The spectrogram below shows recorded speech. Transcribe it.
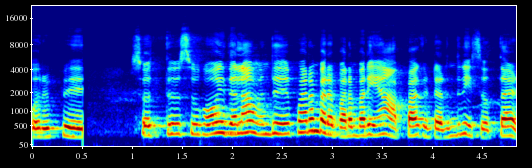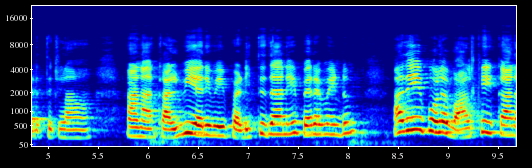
பொறுப்பு. சொத்து சுகம் இதெல்லாம் வந்து பரம்பரை பரம்பரையாக அப்பா கிட்டேருந்து நீ சொத்தாக எடுத்துக்கலாம். ஆனால் கல்வி அறிவை படித்து தானே பெற வேண்டும். அதே போல் வாழ்க்கைக்கான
